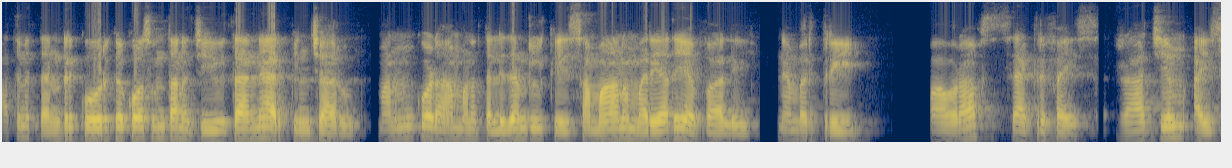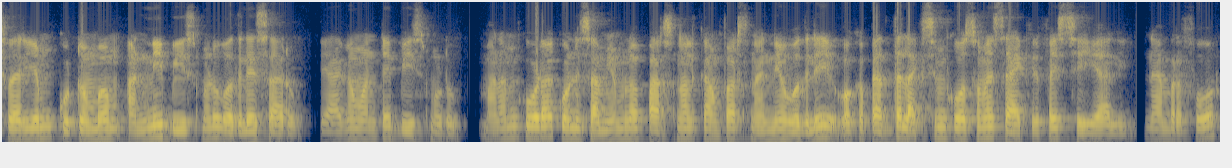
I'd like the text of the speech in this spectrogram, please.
అతని తండ్రి కోరిక కోసం తన జీవితాన్ని అర్పించారు. మనం కూడా మన తల్లిదండ్రులకి సమాన మర్యాద ఇవ్వాలి. Number three power of sacrifice. రాజ్యం ఐశ్వర్యం కుటుంబం అన్నీ భీష్ముడు వదిలేశారు. త్యాగం అంటే భీష్ముడు. మనం కూడా కొన్ని సమయంలో పర్సనల్ కంఫర్ట్స్ అన్నీ వదిలి ఒక పెద్ద లక్ష్యం కోసమే సాక్రిఫైస్ చేయాలి. Number four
